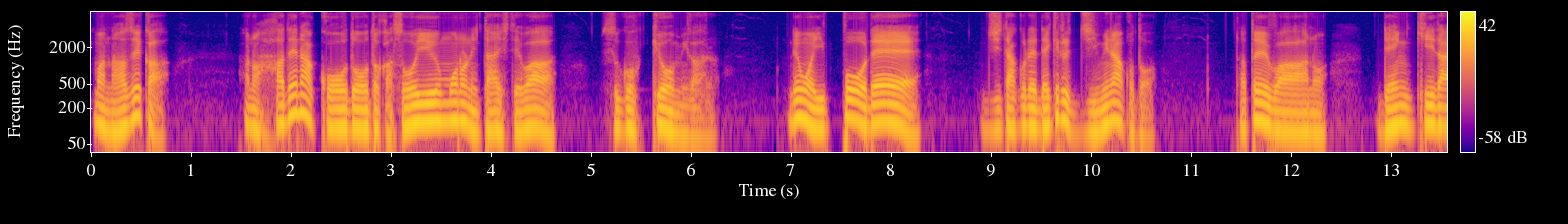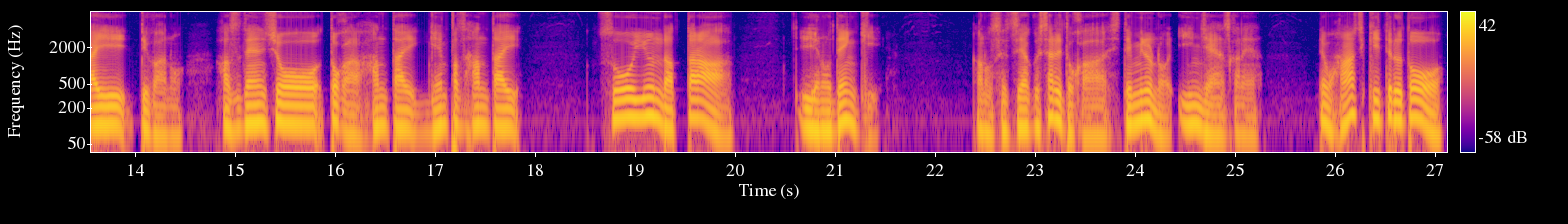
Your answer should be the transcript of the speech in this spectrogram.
まあなぜか、あの派手な行動とかそういうものに対しては、すごく興味がある。でも一方で、自宅でできる地味なこと。例えば、あの、電気代っていうかあの、発電所とか反対、原発反対、そういうんだったら、家の電気、あの、節約したりとかしてみるのいいんじゃないですかね。でも話聞いてると、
